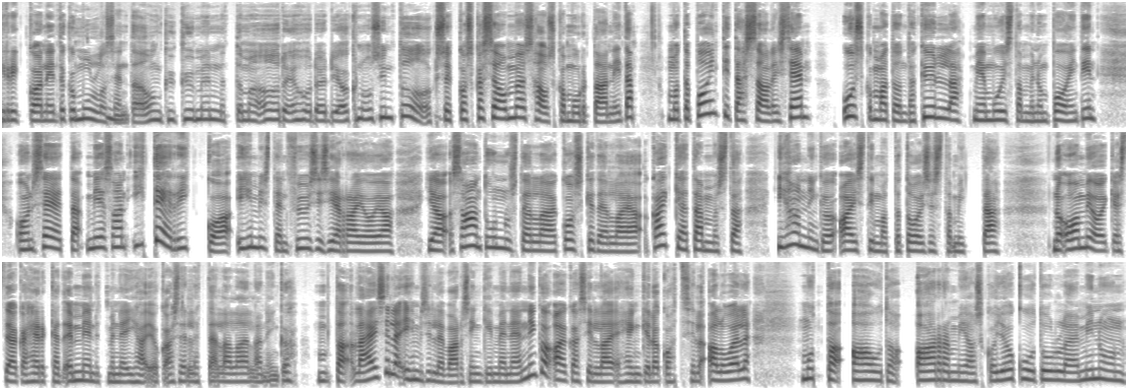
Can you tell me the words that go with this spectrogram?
rikkoa niitä, kun mulla sentään on kyky mennä tämä ADHD-diagnoosin taakse, koska se on myös hauska murtaa niitä. Mutta pointti tässä oli se, uskomatonta kyllä, minä muistan minun pointin, on se, että minä saan itse rikkoa ihmisten fyysisiä rajoja ja saan tunnustella ja kosketella ja kaikkea tämmöistä ihan niin aistimatta toisesta mitään. No on minä oikeasti aika herkkä, että en minä nyt mene ihan jokaiselle tällä lailla, niin kuin, mutta läheisille ihmisille varsinkin menen niin aika sillä henkilökohtaisille alueelle. Mutta auta armias, kun joku tulee minun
